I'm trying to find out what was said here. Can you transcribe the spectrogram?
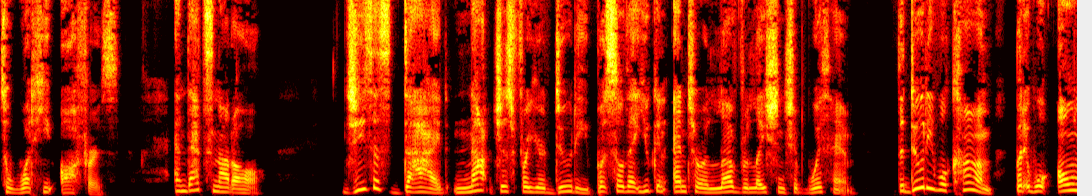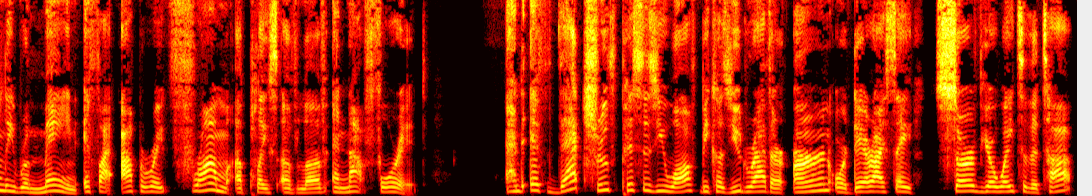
to what he offers. And that's not all. Jesus died not just for your duty, but so that you can enter a love relationship with him. The duty will come, but it will only remain if I operate from a place of love and not for it. And if that truth pisses you off because you'd rather earn or dare I say serve your way to the top,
